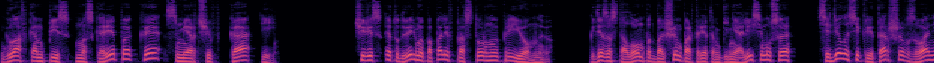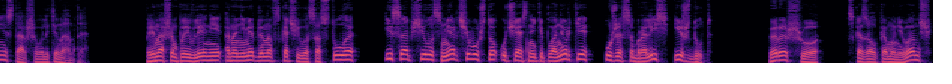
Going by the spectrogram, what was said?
главкомпис Маскарепа К. Смерчев К.И. Через эту дверь мы попали в просторную приемную, где за столом под большим портретом гениалиссимуса сидела секретарша в звании старшего лейтенанта. При нашем появлении она немедленно вскочила со стула и сообщила Смерчеву, что участники планерки уже собрались и ждут. «Хорошо», — сказал Камунь Иванович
